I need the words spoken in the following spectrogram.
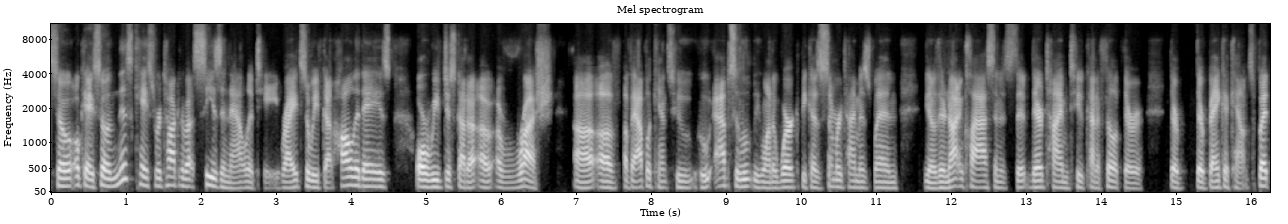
So, okay. So in this case, we're talking about seasonality, right? So we've got holidays or we've just got a, a, a rush uh, of of applicants who who absolutely want to work because summertime is when you know they're not in class and it's the, their time to kind of fill up their their their bank accounts. But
